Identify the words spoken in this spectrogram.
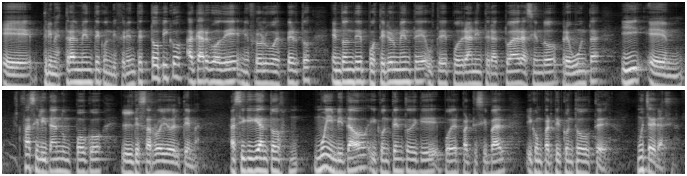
eh, trimestralmente con diferentes tópicos a cargo de nefrólogos expertos en donde posteriormente ustedes podrán interactuar haciendo preguntas y em, facilitando un poco el desarrollo del tema. Así que quedan todos muy invitados y contentos de que poder participar y compartir con todos ustedes. Muchas gracias.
